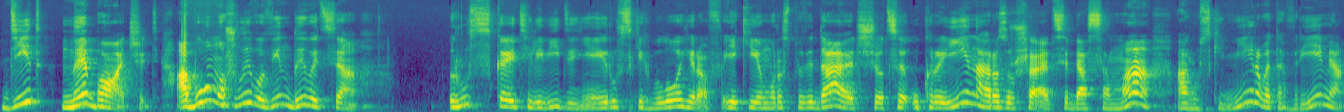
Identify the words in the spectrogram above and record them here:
Дід не бачить. Або, можливо, він дивиться русське телевідення і русських блогерів, які йому розповідають, що це Україна розрушає себе сама, а русский мир в это время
